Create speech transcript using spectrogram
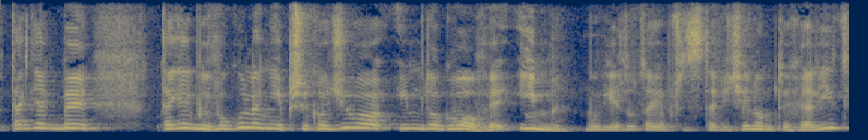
Y, tak jakby tak jakby w ogóle nie przychodziło im do głowy, im, mówię tutaj o przedstawicielom tych elit,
